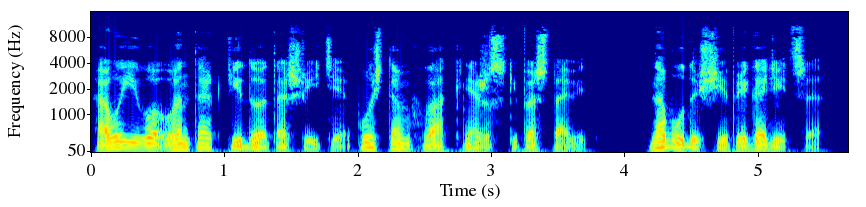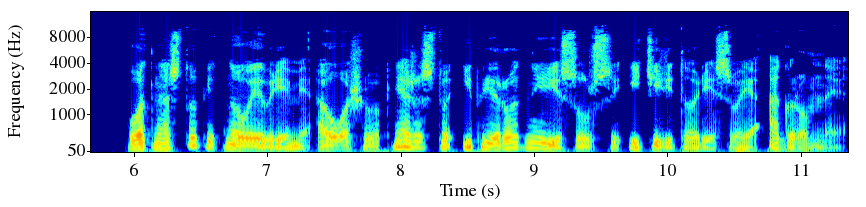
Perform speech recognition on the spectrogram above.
«А вы его в Антарктиду отошлите, пусть там флаг княжеский поставит. На будущее пригодится. Вот наступит новое время, а у вашего княжества и природные ресурсы, и территория своя огромная».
